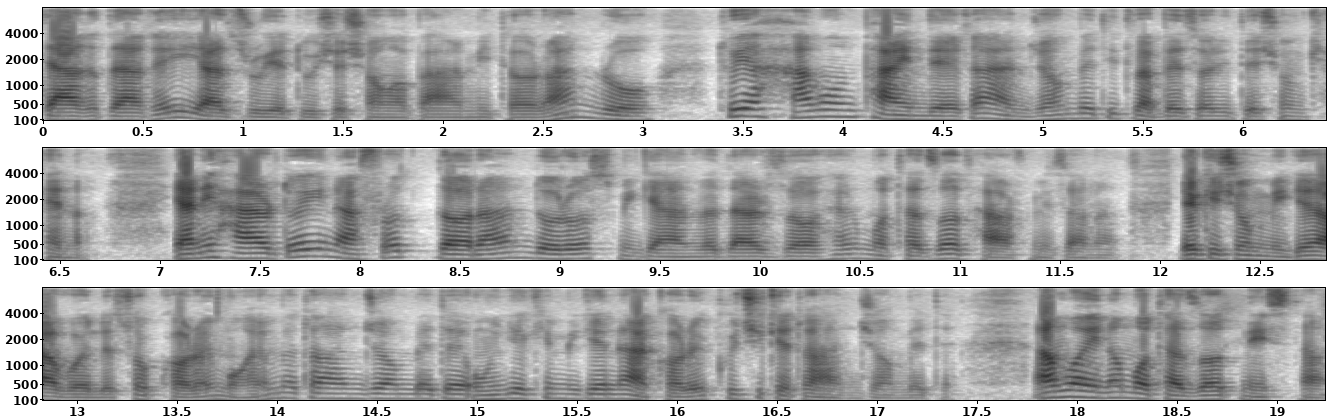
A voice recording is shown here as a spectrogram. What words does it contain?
دغدغه ای از روی دوش شما برمیدارن رو توی همون پنج دقیقه انجام بدید و بذاریدشون کنار. یعنی هر دوی این افراد دارن درست میگن و در ظاهر متضاد حرف می‌زنن. یکیشون میگه اوایل صبح کارهای مهم تو انجام بده اون یکی میگه نه کارهای کوچیک تو انجام بده. اما اینا متضاد نیستن.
